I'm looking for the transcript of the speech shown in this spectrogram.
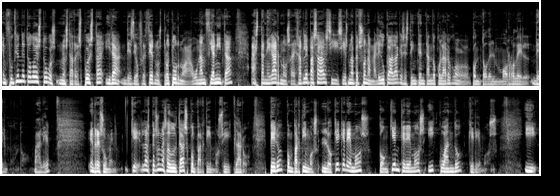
en función de todo esto, pues nuestra respuesta y irá desde ofrecer nuestro turno a una ancianita hasta negarnos a dejarle pasar si, si es una persona maleducada que se está intentando colar con, todo el morro del, del mundo. ¿Vale? En resumen, que las personas adultas compartimos, sí, claro, pero compartimos lo que queremos, con quién queremos y cuándo queremos. Y,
